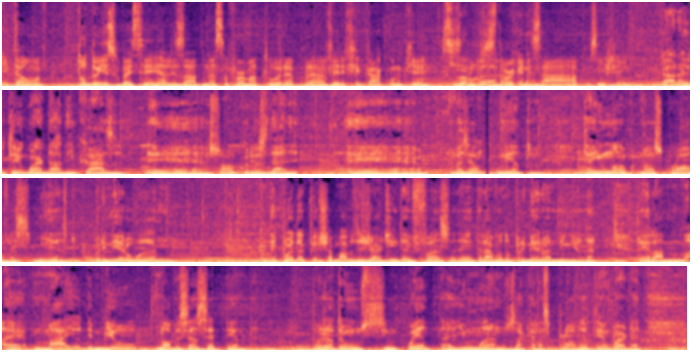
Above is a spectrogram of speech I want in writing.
Então, tudo isso vai ser realizado nessa formatura para verificar como que esses alunos estão organizados, enfim. Cara, eu tenho guardado em casa, é, só uma curiosidade, é, mas é um documento. Tem uma, umas provas minhas do primeiro ano. Depois da que chamava de Jardim da Infância, daí entrava no primeiro aninho, né? Tem lá é, maio de 1970 então já tem uns 51 anos aquelas provas, eu tenho guardado.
